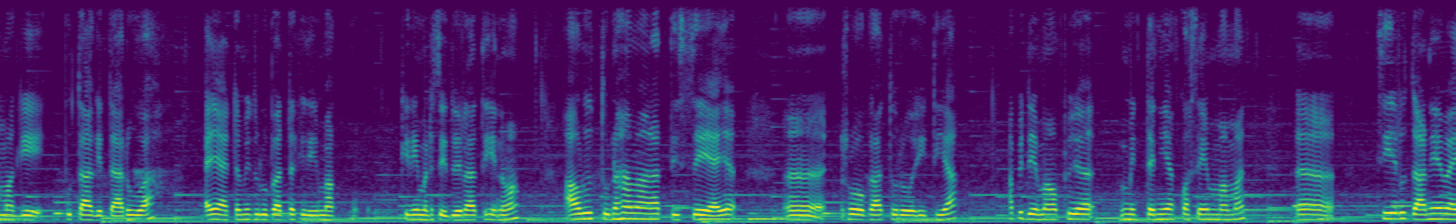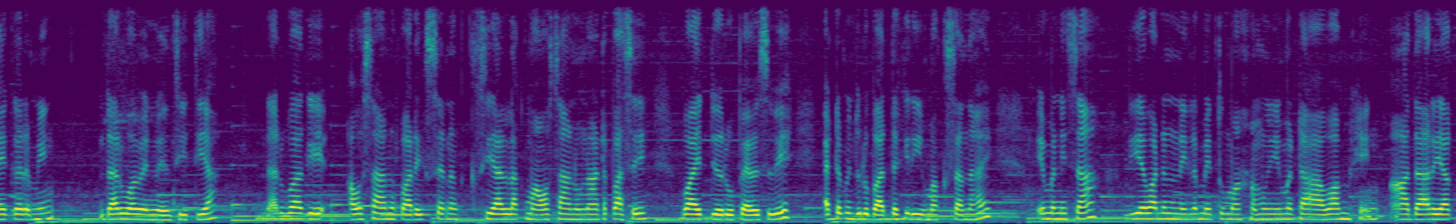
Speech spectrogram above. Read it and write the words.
මගේ පුතාගේ දරුවා ඇය ඇටමිදුළු බද්ධ කිරීමක් කිරීමට සිදු වෙලා තියෙනවා. අවුරුදු තුනහමාරක් තිස්සේ ඇය රෝගාතුරව හිටියා. අපි දෙමව්පිය මිත්තණියක් වශයෙන් මමත් සියලු ධනය වැය කරමින් දරුවා වෙනුවෙන් සිටියා. දරුවාගේ අවසාන පරීක්ෂණ සියල්ලක්ම අවසන් වුණාට පස්සේ වෛද්‍යවරු පැවසුවේ ඇටමිදුළු බද්ධ කිරීමක් සඳහායි. එම නිසා දියවඩන නිලමෙතුමා හමුවීමට ආවා මෙහෙන් ආධාරයක්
